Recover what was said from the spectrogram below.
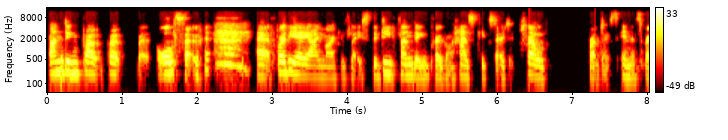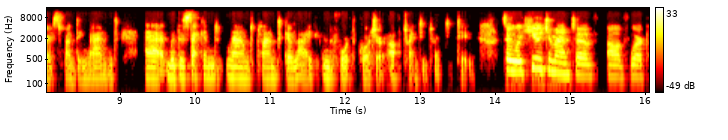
funding pro, pro also uh, for the AI marketplace. The deep funding program has kickstarted 12 projects in its first funding round, uh, with the second round planned to go live in the fourth quarter of 2022. So a huge amount of, of work.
